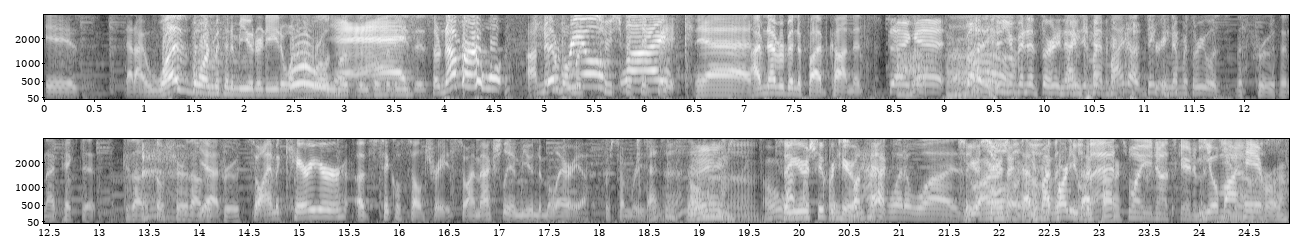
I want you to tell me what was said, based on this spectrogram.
is that I was born with an immunity to one of the world's most lethal diseases. So number one, I knew the one real was too lie- specific. Yeah. I've never been to five continents. Dang uh-huh. it! Uh-huh. But you've been to 39 Wait, in my different mind, I was thinking number three was the truth, and I picked it because I was so sure that was Yes. the truth. So I'm a carrier of sickle cell traits, so I'm actually immune to malaria for some reason. That's insane. Oh, so you're a that's a crazy superhero. fun Pat. fact. What it was. So you're are- super- that's my party So back. that's why you're not scared of mosquitoes. You're my hero.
